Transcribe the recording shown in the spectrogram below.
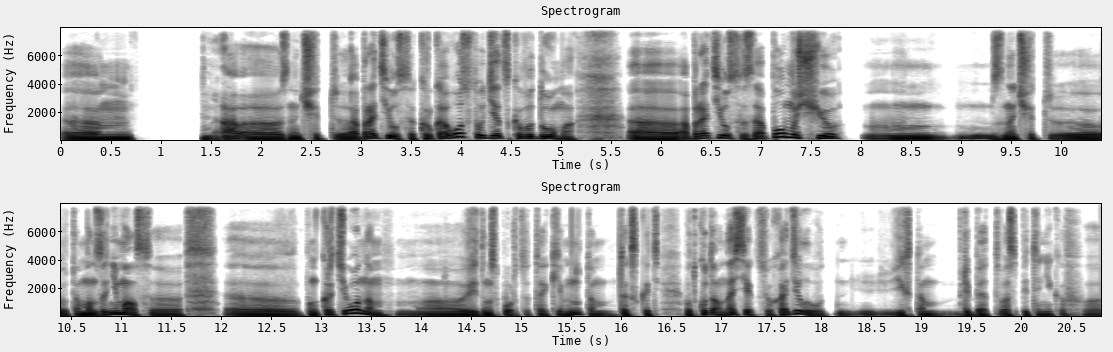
эм, а, а, значит, обратился к руководству детского дома, э, обратился за помощью, значит, э, там он занимался э, панкратионом, э, видом спорта таким, ну, там, так сказать, вот куда он на секцию ходил, вот их там, ребят-воспитанников, э,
